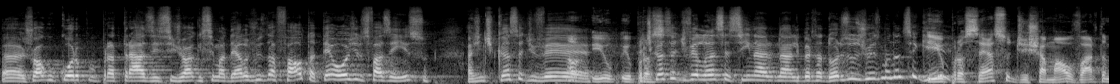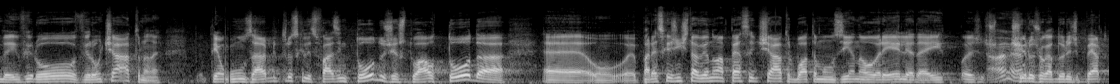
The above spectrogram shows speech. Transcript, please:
uh, joga o corpo para trás e se joga em cima dela, o juiz dá falta. Até hoje eles fazem isso. A gente cansa de ver. Não, e o, e o a gente cansa de ver lance assim na, na Libertadores e os juízes mandando seguir. E o processo de chamar o VAR também virou, virou um teatro, né? Tem alguns árbitros que eles fazem todo o gestual, toda. É, o, parece que a gente está vendo uma peça de teatro, bota a mãozinha na orelha, daí ah, é? tira é? os jogadores de perto.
